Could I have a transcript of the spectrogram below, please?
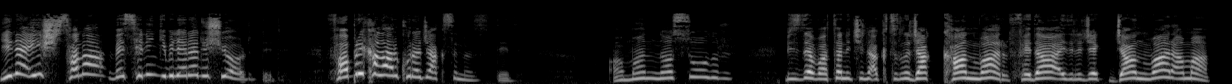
Yine iş sana ve senin gibilere düşüyor dedi. Fabrikalar kuracaksınız dedi. Aman nasıl olur? Bizde vatan için akıtılacak kan var, feda edilecek can var ama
